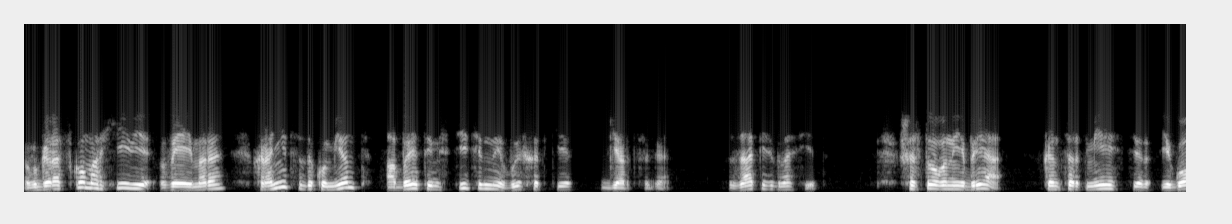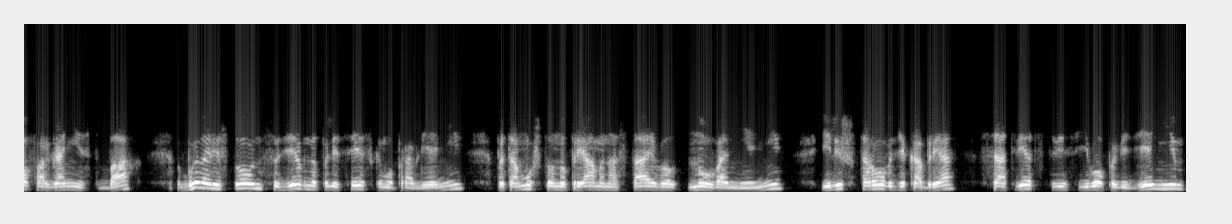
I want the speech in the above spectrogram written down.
В городском архиве Веймера хранится документ об этой мстительной выходке герцога. Запись гласит. 6 ноября концертмейстер и гоф-органист Бах был арестован в судебно-полицейском управлении, потому что он упрямо настаивал на увольнении, и лишь 2 декабря, в соответствии с его поведением,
